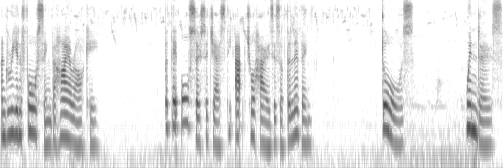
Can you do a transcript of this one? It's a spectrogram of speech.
and reinforcing the hierarchy. But they also suggest the actual houses of the living. Doors, windows,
